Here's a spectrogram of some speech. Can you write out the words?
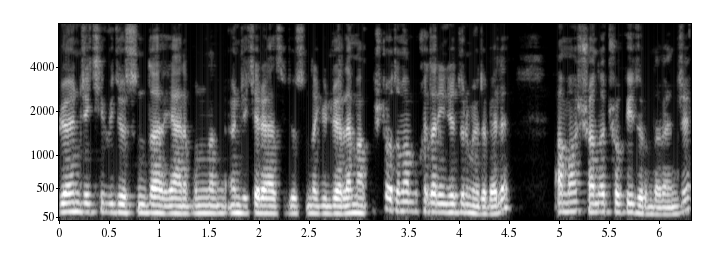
Bir önceki videosunda yani bundan önceki Reels videosunda güncelleme yapmıştı. O zaman bu kadar ince durmuyordu beli. Ama şu anda çok iyi durumda bence.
